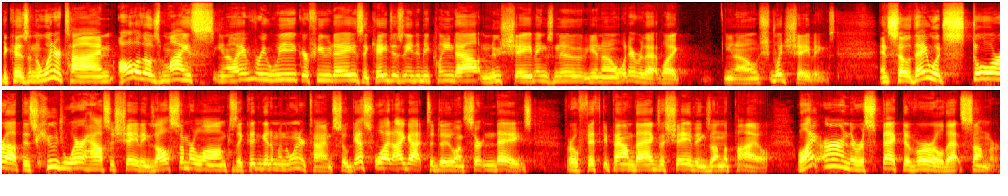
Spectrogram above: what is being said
because in the wintertime, all of those mice, you know, every week or few days, the cages need to be cleaned out and new shavings, new, you know, whatever that like, you know, wood shavings. And so they would store up this huge warehouse of shavings all summer long because they couldn't get them in the wintertime. So, guess what I got to do on certain days? Throw 50 pound bags of shavings on the pile. Well, I earned the respect of Earl that summer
